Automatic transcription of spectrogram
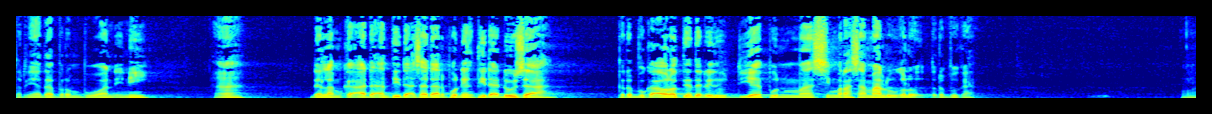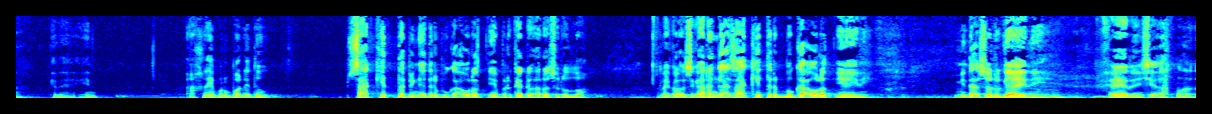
Ternyata perempuan ini ha, dalam keadaan tidak sadar pun yang tidak dosa terbuka auratnya dari itu dia pun masih merasa malu kalau terbuka. Gitu. Akhirnya perempuan itu sakit tapi nggak terbuka auratnya berkat doa Rasulullah. Nah kalau sekarang nggak sakit terbuka auratnya ini, minta surga ini, khair insyaallah.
